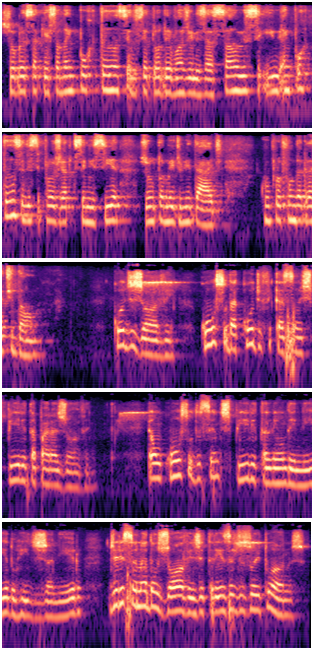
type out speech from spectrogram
sobre essa questão da importância do setor da evangelização e a importância desse projeto que se inicia junto à mediunidade. Com profunda gratidão. Code Jovem, curso da codificação espírita para jovem. É um curso do Centro Espírita Leão Denis, do Rio de Janeiro, direcionado aos jovens de 13 a 18 anos.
